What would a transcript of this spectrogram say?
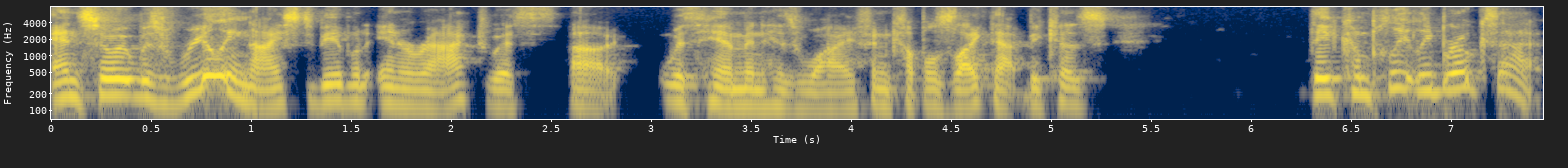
And so it was really nice to be able to interact with uh, with him and his wife and couples like that because they completely broke that.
